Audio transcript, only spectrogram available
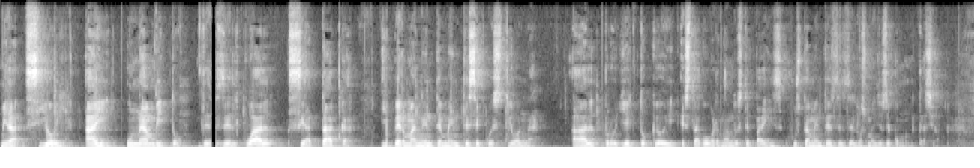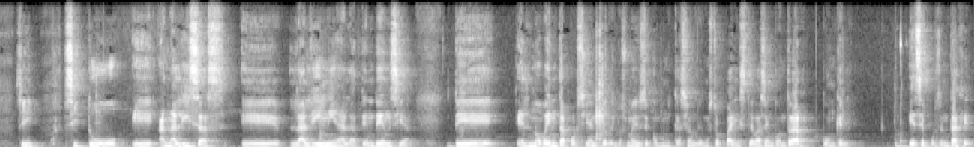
Mira, si hoy hay un ámbito desde el cual se ataca y permanentemente se cuestiona al proyecto que hoy está gobernando este país, justamente es desde los medios de comunicación. ¿sí? Si tú eh, analizas eh, la línea, la tendencia de el 90% de los medios de comunicación de nuestro país, te vas a encontrar con que ese porcentaje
